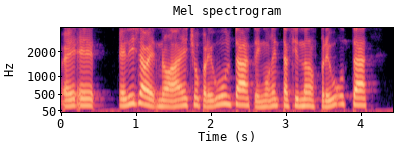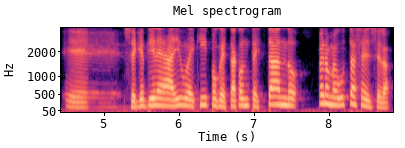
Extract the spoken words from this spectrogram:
eh, eh, Elizabeth nos ha hecho preguntas, tengo gente haciéndonos preguntas, eh, sé que tienes ahí un equipo que está contestando, pero me gusta hacérsela.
